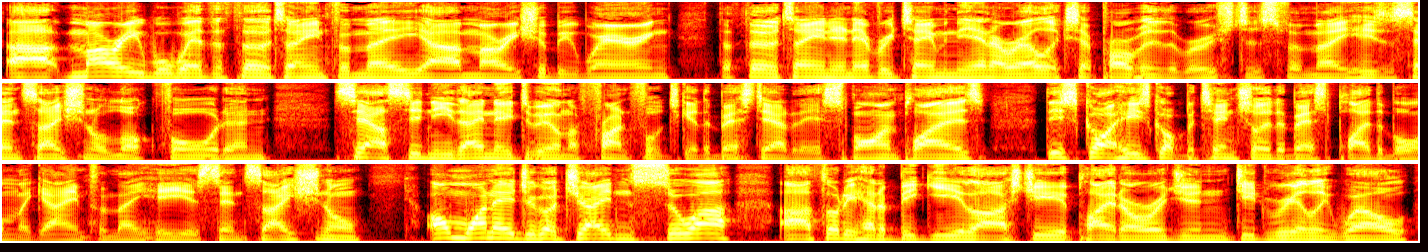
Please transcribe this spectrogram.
Uh, Murray will wear the 13 for me. Uh, Murray should be wearing the 13 in every team in the NRL except probably the Roosters for me. He's a sensational lock forward. And South Sydney, they need to be on the front foot to get the best out of their spine players. This guy, he's got potentially the best play the ball in the game for me. He is sensational. On one edge, I got Jaydn Su'A. Uh, I thought he had a big year last year, played Origin, did really well.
